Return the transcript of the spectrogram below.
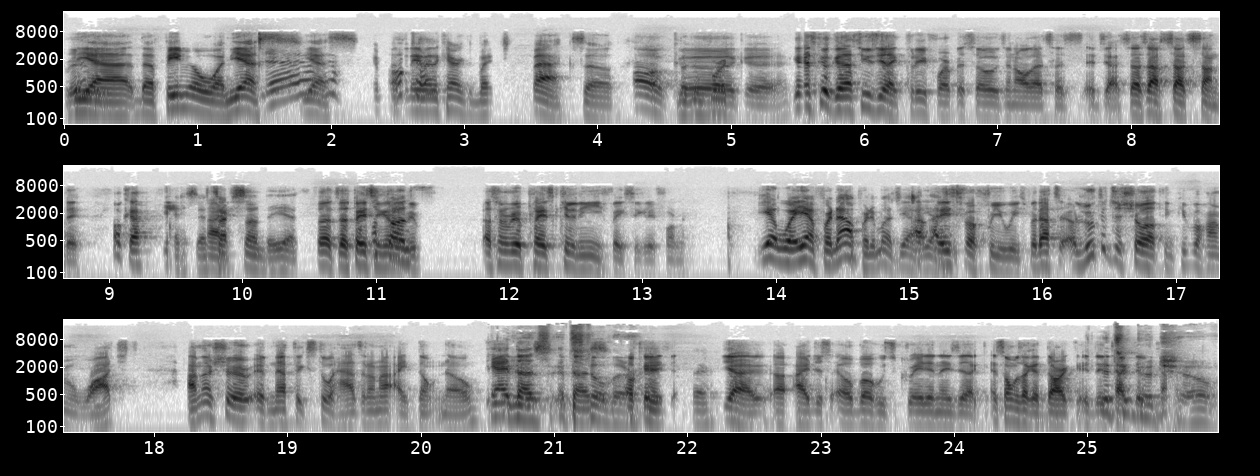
Really? The uh, the female one, yes, Yeah, yes. I Okay. the name of the character, but she's back. So Oh, good, good. Yeah, it's good. 'cause that's usually like three, four episodes and all that. So it's, it's, so that's, that's Sunday. Okay. yes, that's our Nice. Sunday. Yes. So that's, that's basically gonna on. re- that's gonna replace Killing Eve basically for me. Yeah. Well, yeah. For now, pretty much. Yeah. At yeah. least for a few weeks. But that's a Luther's a show I think people haven't watched. I'm not sure if Netflix still has it or not. I don't know. Yeah, it, It does. is. It It's does. still there. Okay. There. Yeah, uh, Idris Elba, who's great, and he's like it's almost like a dark detective. It's a good show.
